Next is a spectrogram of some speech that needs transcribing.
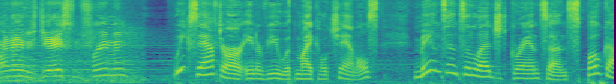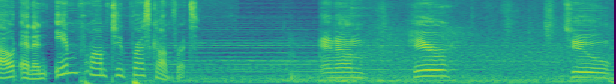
My name is Jason Freeman. Weeks after our interview with Michael Channels, Manson's alleged grandson spoke out at an impromptu press conference. And I'm here to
